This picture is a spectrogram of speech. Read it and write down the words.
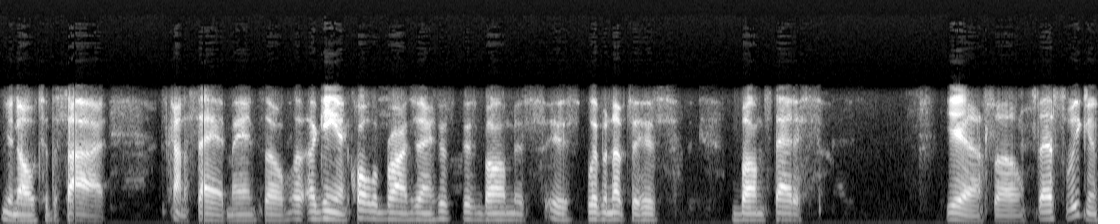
you know, to the side it's kind of sad, man. So again, quote LeBron James, this this bum is is living up to his bum status. Yeah, so that's we can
